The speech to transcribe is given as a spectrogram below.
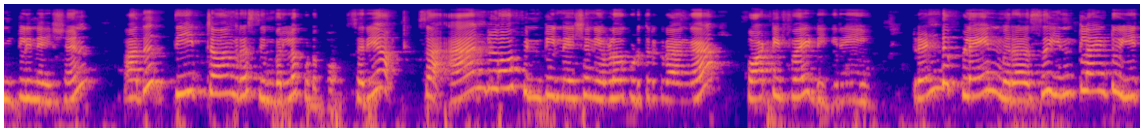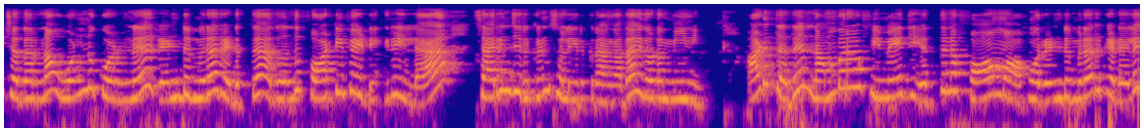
inclination அது தீட்டாங்கிற சிம்பிளில் கொடுப்போம். சரியா? ஸோ ஆங்கிள் ஆஃப் இன்க்ளினேஷன் எவ்வளோ கொடுத்துருக்குறாங்க? ஃபார்ட்டி ஃபைவ் டிகிரி ரெண்டு plane mirrors incline to each அதர்னா ஒன்றுக்கு ஒன்று ரெண்டு மிரர் எடுத்து அது வந்து ஃபார்ட்டி ஃபைவ் டிகிரியில் சரிஞ்சிருக்குன்னு சொல்லியிருக்கிறாங்க. அதான் இதோட மீனிங் அடுத்தது நம்பர் ஆஃப் இமேஜ் எத்தனை ஃபார்ம் ஆகும்? ரெண்டு மிரருக்கு இடையில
